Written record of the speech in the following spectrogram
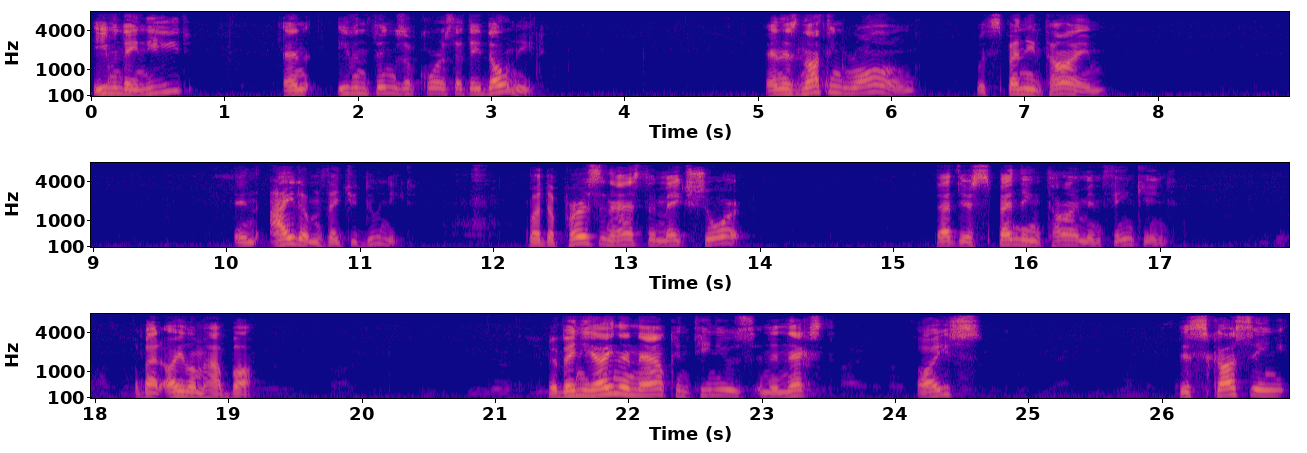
even they need, and even things, of course, that they don't need. And there's nothing wrong with spending time in items that you do need. But the person has to make sure that they're spending time in thinking about Olam Haba. Rabbi Yoina now continues in the next ois, discussing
